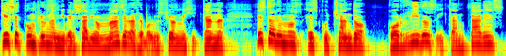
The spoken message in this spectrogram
que se cumple un aniversario más de la Revolución Mexicana, estaremos escuchando corridos y cantares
